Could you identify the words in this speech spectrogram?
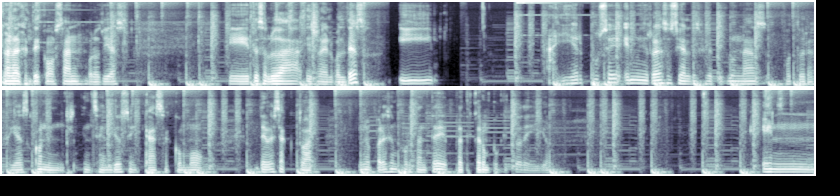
¿Qué onda gente? ¿Cómo están? Buenos días. Eh, te saluda Israel Valdés y ayer puse en mis redes sociales fíjate, unas fotografías con incendios en casa, cómo debes actuar y me parece importante platicar un poquito de ello. En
